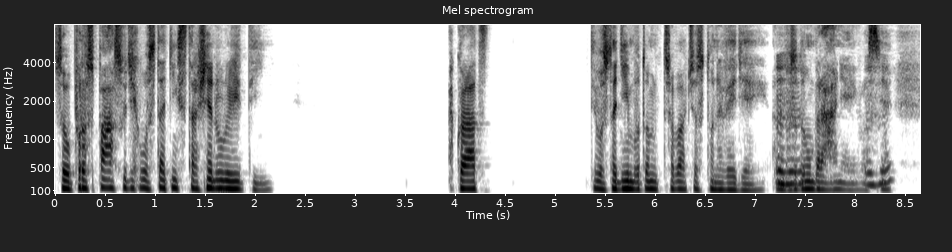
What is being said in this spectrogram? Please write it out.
jsou pro spásu těch ostatních strašně důležitý. Akorát ty ostatní o tom třeba často nevědějí, a mm-hmm. se mhm. tomu bránějí vlastně. Mm-hmm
